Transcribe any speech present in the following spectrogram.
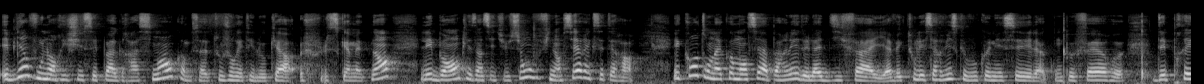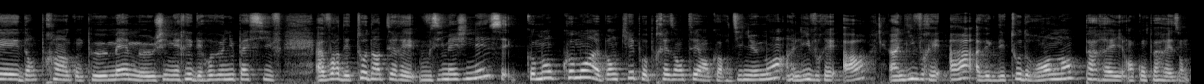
eh bien vous n'enrichissez pas grassement, comme ça a toujours été le cas jusqu'à maintenant, les banques, les institutions financières, etc. Et quand on a commencé à parler de la DeFi, avec tous les services que vous connaissez, là, qu'on peut faire euh, des prêts, d'emprunt, qu'on peut même euh, générer des revenus passifs, avoir des taux d'intérêt. Vous imaginez comment, comment un banquier peut présenter encore dignement un livret A, un livret A avec des taux de rendement pareils en comparaison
